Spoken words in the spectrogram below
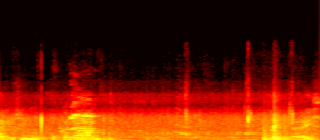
Ayusin mo upo ka lang. Guys.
